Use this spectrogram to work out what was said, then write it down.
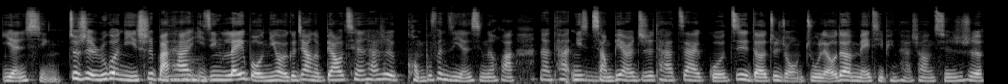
言行。就是如果你是把他已经 label，你有一个这样的标签，他是恐怖分子言行的话，那他你想必而知，他在国际的这种主流的媒体平台上其实是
